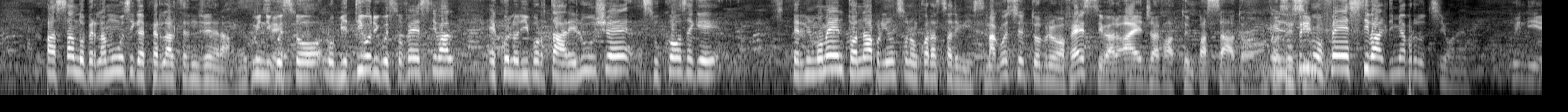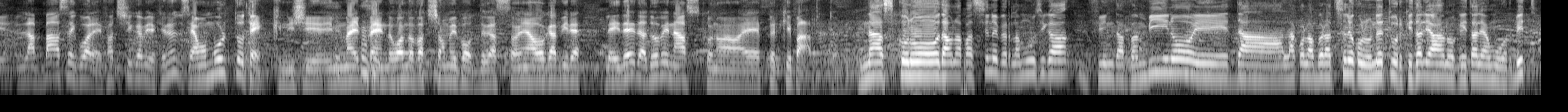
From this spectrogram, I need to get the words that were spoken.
passando per la musica e per l'arte in generale. Quindi Sì. questo- l'obiettivo di questo festival è quello di portare luce su cose che per il momento a Napoli non sono ancora state viste. Ma questo è il tuo primo festival? o Hai già fatto in passato È il primo simili? festival di mia produzione. Quindi la base qual è? Facci capire che noi siamo molto tecnici in My Band quando facciamo i podcast, vogliamo capire le idee da dove nascono e perché partono. Nascono da una passione per la musica fin da bambino e dalla collaborazione con un network italiano che è Italian Orbit,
